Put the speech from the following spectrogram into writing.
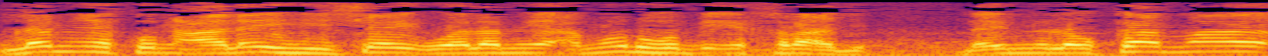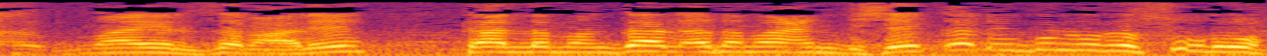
لم يكن عليه شيء ولم يأمره بإخراجه. لأنه لو كان ما ما يلزم عليه كان لما قال أنا ما عندي شيء كان يقول له الرسول روح.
